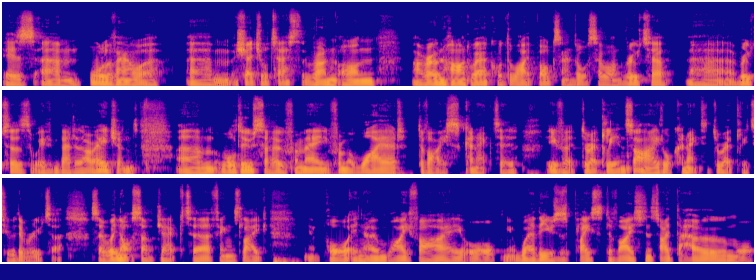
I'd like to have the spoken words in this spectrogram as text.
is um, all of our um, schedule tests that run on our own hardware called the white box and also on router uh, routers that we've embedded our agent, um, will do so from a from a wired device connected either directly inside or connected directly to the router. So we're not subject to things like you know, poor in-home Wi-Fi or you know, where the users place the device inside the home or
